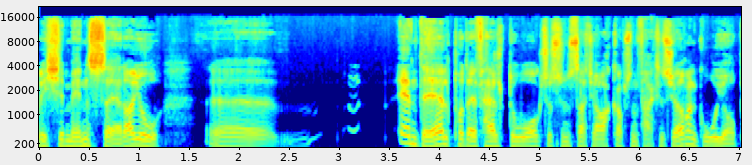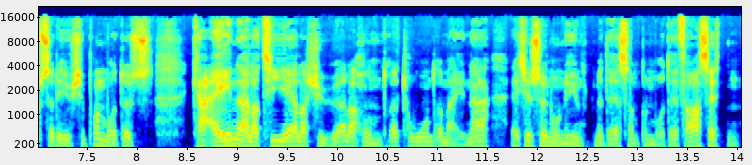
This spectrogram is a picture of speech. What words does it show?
Og ikke minst er det jo eh, en del på det feltet òg som syns at Jacobsen faktisk gjør en god jobb. Så det er jo ikke på en måte hva 1 eller 10 eller 20 eller 100 200 mener, er ikke synonymt med det som på en måte er fasiten.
